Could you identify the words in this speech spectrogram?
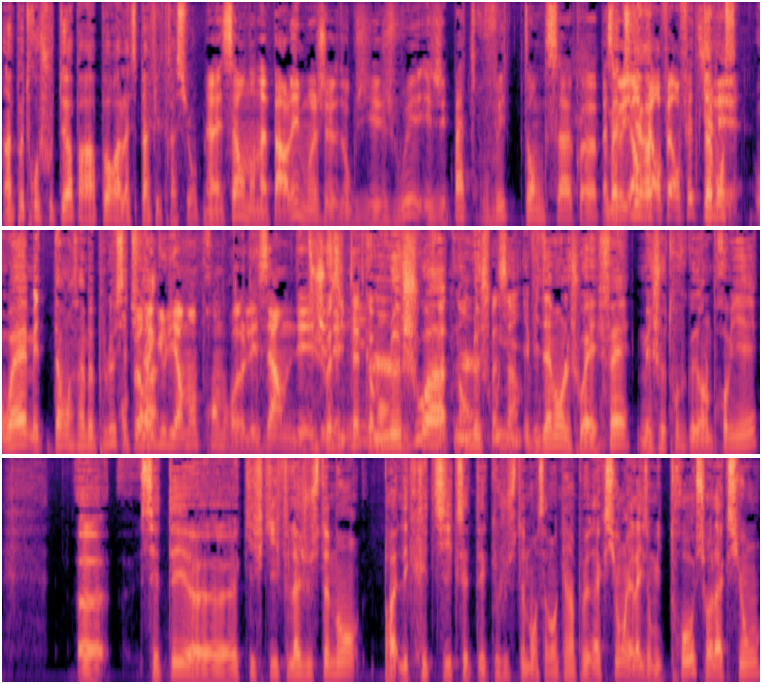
Un peu trop shooter par rapport à l'aspect infiltration. Mais ça, on en a parlé. Moi, je, donc j'y ai joué et j'ai pas trouvé tant que ça, quoi. Parce Bah, que tu en fait, en fait, en fait, les- ouais, mais t'avances un peu plus. on et peut régulièrement prendre les armes des. Tu des choisis ennemis. peut-être comment le tu joues, choix, en fait, non le C'est choix, oui, évidemment, le choix est fait, mais je trouve que dans le premier, euh, c'était euh, kiff kiff. Là, justement, les critiques, c'était que justement, ça manquait un peu d'action, et là, ils ont mis trop sur l'action,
